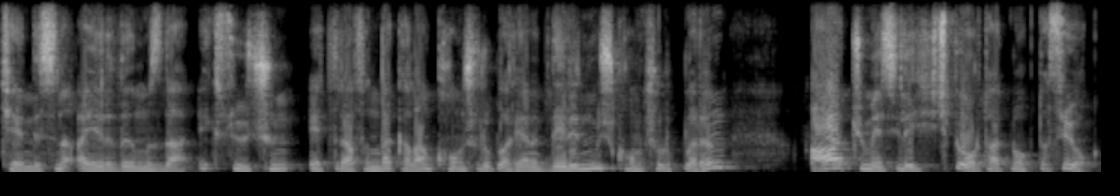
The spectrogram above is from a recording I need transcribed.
kendisine ayırdığımızda eksi 3'ün etrafında kalan komşuluklar yani delinmiş komşulukların A kümesiyle hiçbir ortak noktası yok.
